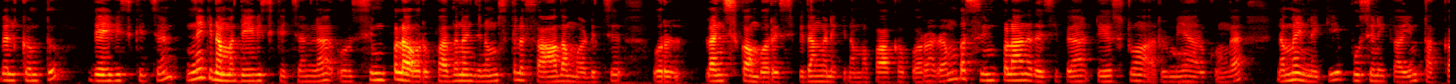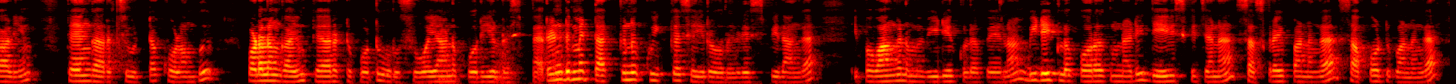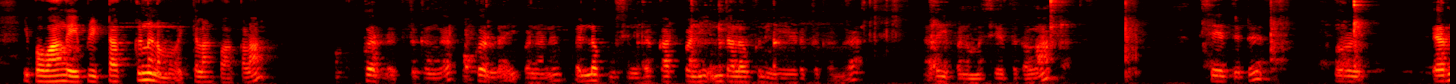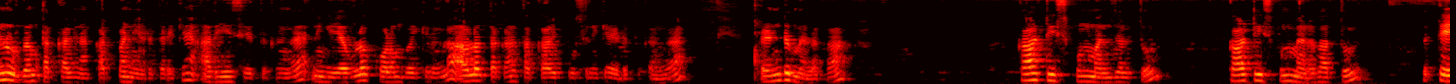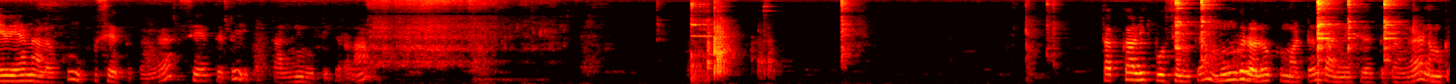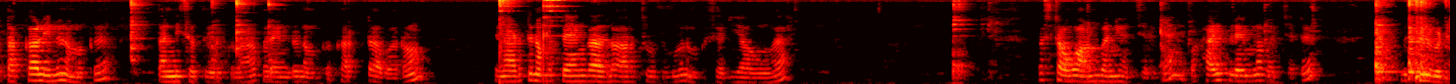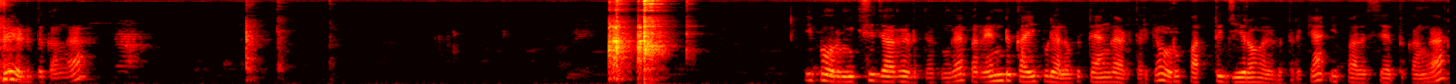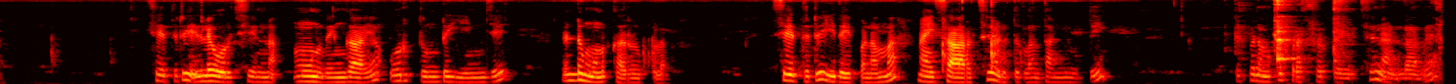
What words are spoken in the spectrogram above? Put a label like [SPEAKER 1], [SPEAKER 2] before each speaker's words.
[SPEAKER 1] Welcome to Devi's kitchen இன்றைக்கி நம்ம தேவிஸ் கிச்சனில் ஒரு சிம்பிளாக ஒரு பதினஞ்சு நிமிஷத்தில் சாதம் அடித்து ஒரு லஞ்ச் காம்போ ரெசிபி தாங்க இன்றைக்கி நம்ம பார்க்க போகிறோம் ரொம்ப சிம்பிளான ரெசிபி தான். டேஸ்ட்டும் அருமையாக இருக்குங்க. நம்ம இன்றைக்கி பூசணிக்காயும் தக்காளியும் தேங்காய் அரைச்சி விட்டால் குழம்பு புடலங்காயும் கேரட்டு போட்டு ஒரு சுவையான பொரியல் ரெசிபி தான் ரெண்டுமே டக்குன்னு குயிக்காக செய்கிற ஒரு ரெசிபி தாங்க. இப்போ வாங்க நம்ம வீடியோக்குள்ளே போயிடலாம். வீடியோக்குள்ளே போகிறதுக்கு முன்னாடி தேவிஸ் கிச்சனை சப்ஸ்கிரைப் பண்ணுங்கள் சப்போர்ட் பண்ணுங்கள் இப்போ வாங்க எப்படி டக்குன்னு நம்ம வைக்கலாம் பார்க்கலாம். குக்கர் எடுத்துக்கோங்க. குக்கரில் இப்போ நான் வெள்ளை பூசணிக்காய் கட் பண்ணி இந்த அளவுக்கு நீங்கள் எடுத்துக்கோங்க. அதை இப்போ நம்ம சேர்த்துக்கலாம். சேர்த்துட்டு ஒரு இரநூறு கிராம் தக்காளி நான் கட் பண்ணி எடுத்துருக்கேன். அதையும் சேர்த்துக்கோங்க. நீங்கள் எவ்வளோ குழம்பு வைக்கிறீங்களோ அவ்வளோ தக்காளி தக்காளி பூசணிக்காய் எடுத்துக்கோங்க. ரெண்டு மிளகாய் கால் டீஸ்பூன் மஞ்சள் தூள் கால் டீஸ்பூன் மிளகாத்தூள் இப்போ தேவையான அளவுக்கு உப்பு சேர்த்துக்கோங்க. சேர்த்துட்டு இப்போ தண்ணி ஊற்றிக்கிறலாம் தக்காளி பூசணிக்காய் மூங்குற அளவுக்கு மட்டும் தண்ணி சேர்த்துக்கோங்க. நமக்கு தக்காளியில் நமக்கு தண்ணி சத்து இருக்குன்னா இப்போ ரெண்டும் நமக்கு கரெக்டாக வரும். ஏன்னா அடுத்து நம்ம தேங்காய் அதில் அரைச்சி ஊற்றும்போது நமக்கு சரியாகுங்க. இப்போ ஸ்டவ் ஆன் பண்ணி வச்சுருக்கேன். இப்போ ஹை ஃப்ளேமில் வச்சுட்டு விசில் விட்டு எடுத்துக்கோங்க. இப்போ ஒரு மிக்சி ஜார் எடுத்துக்கோங்க. இப்போ ரெண்டு கைப்பிடி அளவுக்கு தேங்காய் எடுத்திருக்கேன். ஒரு பத்து ஜீரகம் எடுத்திருக்கேன். இப்போ அதை சேர்த்துக்கோங்க. சேர்த்துட்டு இதில் ஒரு சின்ன மூணு வெங்காயம் ஒரு துண்டு இஞ்சி ரெண்டு மூணு கருவேப்பிலை. சேர்த்துட்டு இதை இப்போ நம்ம நைஸாக அரைச்சி எடுத்துக்கலாம் தண்ணி ஊற்றி இப்போ நமக்கு ப்ரெஷர் போயிடுச்சு நல்லாவே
